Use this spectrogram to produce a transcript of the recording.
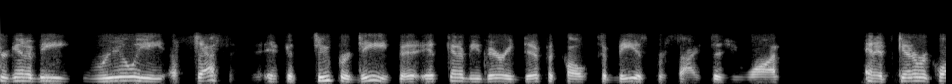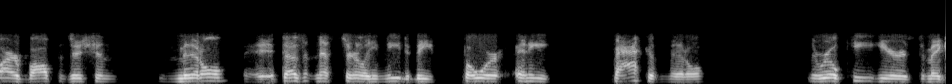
you're going to be really assessing. If it's super deep, it's going to be very difficult to be as precise as you want, and it's going to require ball position middle. It doesn't necessarily need to be for any back of middle. The real key here is to make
